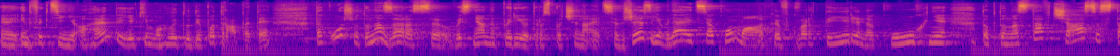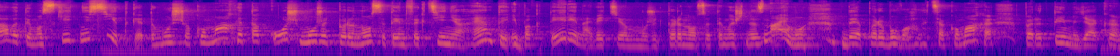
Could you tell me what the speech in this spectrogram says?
е, інфекційні агенти, які могли туди потрапити. Також от у нас зараз весняний період розпочинається. Вже з'являються комахи в квартирі, на кухні. Тобто настав час ставити москітні сітки, тому що комахи також можуть переносити інфекційні агенти і бактерії навіть е, можуть переносити. Ми ж не знаємо, де перебувала ця комаха перед тим, як.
